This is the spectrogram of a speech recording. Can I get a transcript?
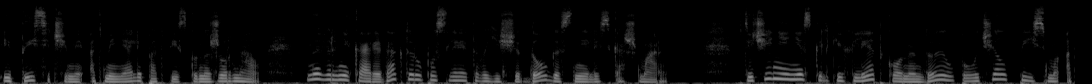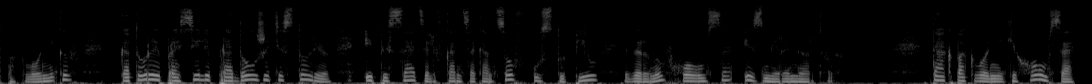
и тысячами отменяли подписку на журнал. Наверняка редактору после этого еще долго снились кошмары. В течение нескольких лет Конан Дойл получал письма от поклонников, которые просили продолжить историю, и писатель в конце концов уступил, вернув Холмса из мира мертвых. Так поклонники Холмса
